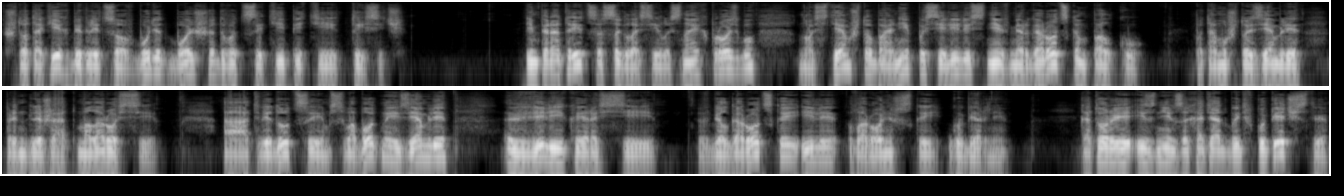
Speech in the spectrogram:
что таких беглецов будет больше двадцати пяти тысяч. Императрица согласилась на их просьбу, но с тем, чтобы они поселились не в Миргородском полку, потому что земли принадлежат Малороссии, а отведутся им свободные земли в Великой России, в Белгородской или Воронежской губернии. Которые из них захотят быть в купечестве,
